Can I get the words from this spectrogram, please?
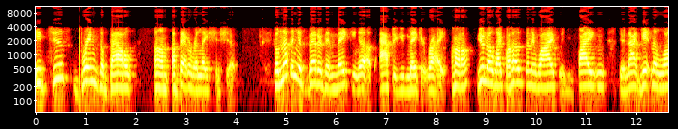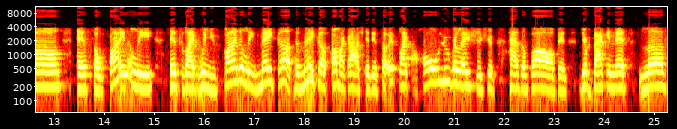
it just brings about um, a better relationship. So nothing is better than making up after you make it right, huh? You know, like for husband and wife, when you're fighting, you're not getting along. And so finally, it's like when you finally make up, the makeup, oh my gosh, it is so, it's like a whole new relationship has evolved and you're back in that love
